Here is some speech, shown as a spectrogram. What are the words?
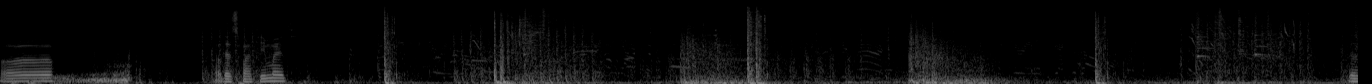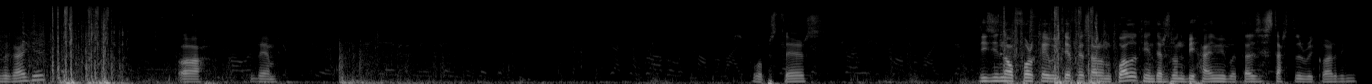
Uh, oh, that's my teammate. There's a guy here. Ah, damn. Let's go upstairs. This is now 4K with FSR on quality, and there's one behind me, but I just started recording.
